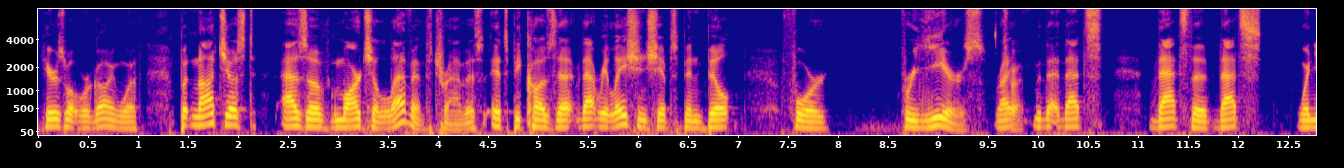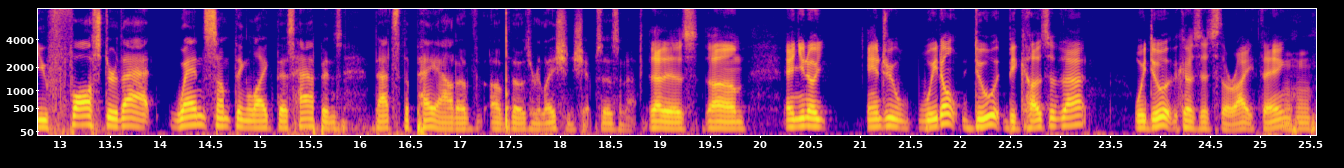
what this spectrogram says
here's what we're going with. But not just as of March 11th, Travis. It's because that that relationship's been built for for years, right? That's, right. that's that's the that's when you foster that when something like this happens, that's the payout of of those relationships, isn't it? That is, um, and you know, Andrew, we don't do it because of that. We do it because it's the right thing. Mm-hmm.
